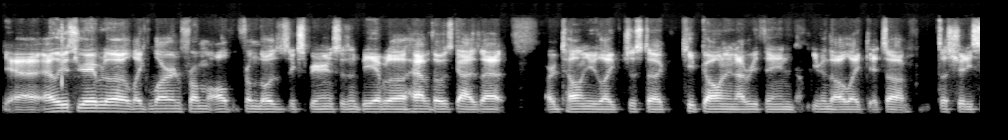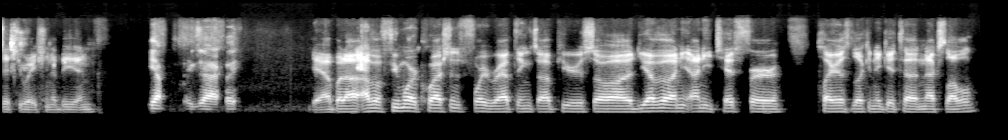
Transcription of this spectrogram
yeah at least you're able to like learn from all from those experiences and be able to have those guys that are telling you like just to keep going and everything even though like it's a it's a shitty situation to be in Yep, exactly. yeah but uh, i have a few more questions before we wrap things up here so uh do you have any any tips for players looking to get to that next level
